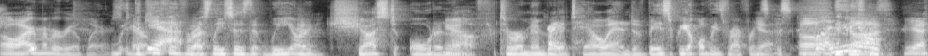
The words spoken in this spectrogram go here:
oh i remember real players the key yeah. thing for us lisa is that we are just old enough yeah. to remember right. the tail end of basically all these references yeah. oh well, and you God. know yeah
